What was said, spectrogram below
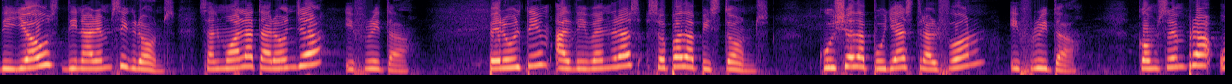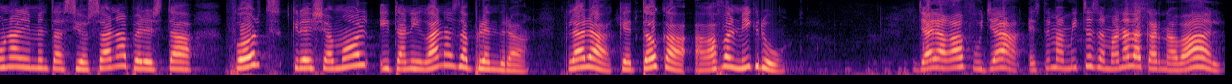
Dijous dinarem cigrons, salmó a la taronja i fruita. Per últim, el divendres, sopa de pistons, cuixa de pollastre al forn i fruita. Com sempre, una alimentació sana per estar forts, créixer molt i tenir ganes d'aprendre. Clara, que et toca? Agafa el micro. Ja l'agafo, ja. Estem a mitja setmana de Carnaval.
